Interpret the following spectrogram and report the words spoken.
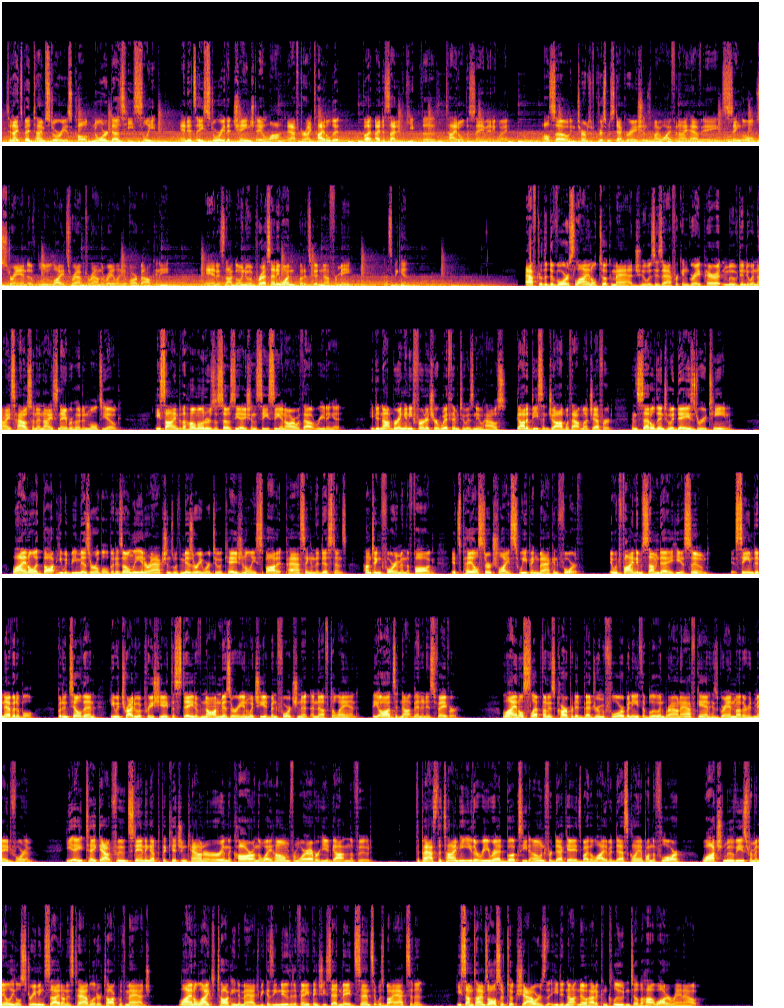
Tonight's bedtime story is called Nor Does He Sleep, and it's a story that changed a lot after I titled it, but I decided to keep the title the same anyway. Also, in terms of Christmas decorations, my wife and I have a single strand of blue lights wrapped around the railing of our balcony, and it's not going to impress anyone, but it's good enough for me. Let's begin. After the divorce, Lionel took Madge, who was his African gray parrot, and moved into a nice house in a nice neighborhood in Multioke. He signed the Homeowners Association CC&R without reading it. He did not bring any furniture with him to his new house, got a decent job without much effort, and settled into a dazed routine. Lionel had thought he would be miserable, but his only interactions with misery were to occasionally spot it passing in the distance, hunting for him in the fog, its pale searchlight sweeping back and forth. It would find him some day, he assumed. It seemed inevitable. But until then, he would try to appreciate the state of non misery in which he had been fortunate enough to land. The odds had not been in his favor. Lionel slept on his carpeted bedroom floor beneath a blue and brown afghan his grandmother had made for him. He ate takeout food standing up at the kitchen counter or in the car on the way home from wherever he had gotten the food. To pass the time, he either reread books he'd owned for decades by the light of a desk lamp on the floor, watched movies from an illegal streaming site on his tablet, or talked with Madge. Lionel liked talking to Madge because he knew that if anything she said made sense, it was by accident. He sometimes also took showers that he did not know how to conclude until the hot water ran out.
